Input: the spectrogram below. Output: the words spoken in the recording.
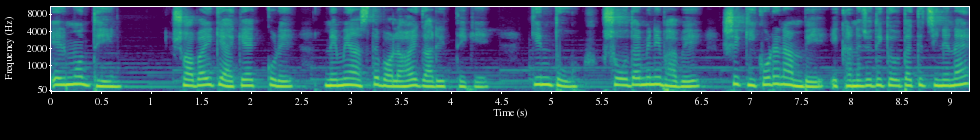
এর মধ্যেই সবাইকে একে এক করে নেমে আসতে বলা হয় গাড়ির থেকে। কিন্তু সৌদামিনী ভাবে সে কি করে নামবে? এখানে যদি কেউ তাকে চিনে নেয়,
